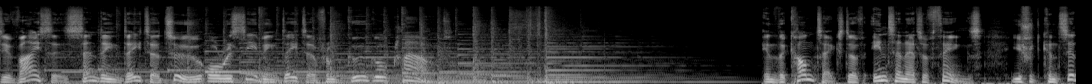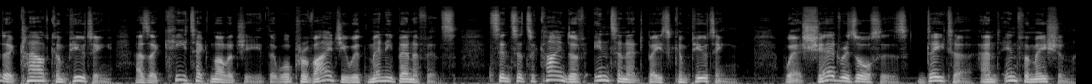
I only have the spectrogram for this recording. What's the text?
devices sending data to or receiving data from Google Cloud. In the context of Internet of Things, you should consider cloud computing as a key technology that will provide you with many benefits, since it's a kind of Internet-based computing, where shared resources, data and information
